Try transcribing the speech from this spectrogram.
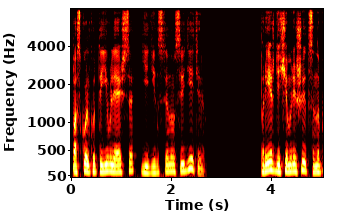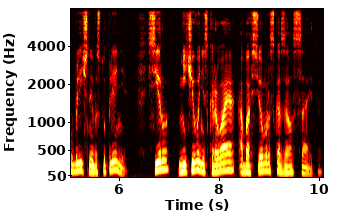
поскольку ты являешься единственным свидетелем». Прежде чем решиться на публичное выступление, Сиру, ничего не скрывая, обо всем рассказал Сайту.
